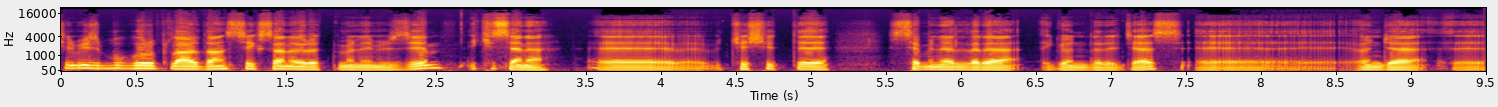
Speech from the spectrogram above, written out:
Şimdi biz bu gruplardan 80 öğretmenimizi 2 sene e, çeşitli seminerlere göndereceğiz. E, önce e,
